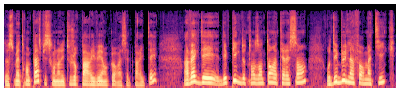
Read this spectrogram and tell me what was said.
de se mettre en place, puisqu'on n'en est toujours pas arrivé encore à cette parité, avec des, pics de temps en temps intéressants. Au début de l'informatique,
